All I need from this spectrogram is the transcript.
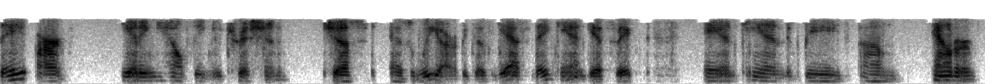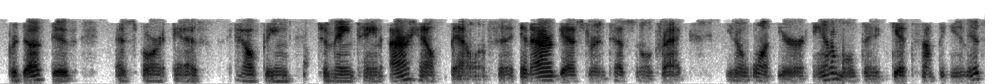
they are getting healthy nutrition just as we are. Because yes, they can get sick and can be um, counterproductive as far as helping to maintain our health balance in our gastrointestinal tract. You don't want your animal to get something in its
